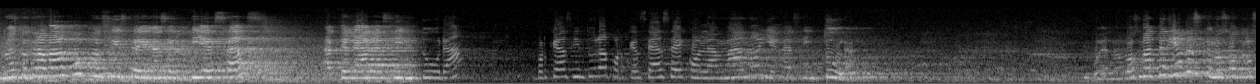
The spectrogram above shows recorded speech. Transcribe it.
nuestro trabajo consiste en hacer piezas, atelear a cintura. ¿Por qué a cintura? Porque se hace con la mano y en la cintura. Bueno, los materiales que nosotros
